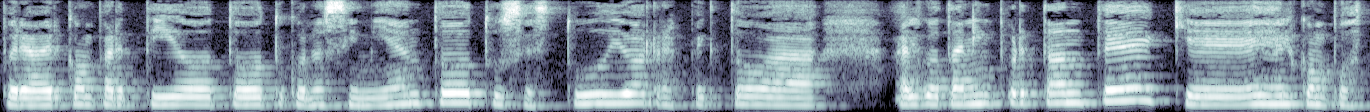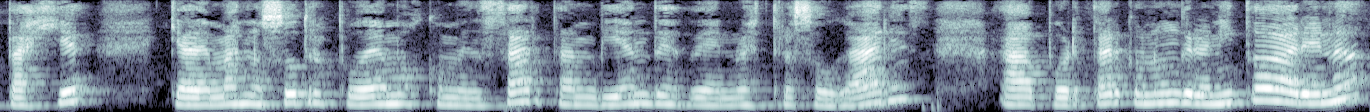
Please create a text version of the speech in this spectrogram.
por haber compartido todo tu conocimiento, tus estudios respecto a algo tan importante que es el compostaje, que además nosotros podemos comenzar también desde nuestros hogares a aportar con un granito de arena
